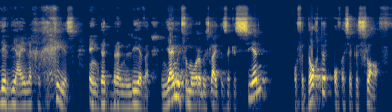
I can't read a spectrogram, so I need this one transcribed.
deur die Heilige Gees en dit bring lewe. En jy moet vanmôre besluit is ek 'n seun of 'n dogter of is ek 'n slaaf?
